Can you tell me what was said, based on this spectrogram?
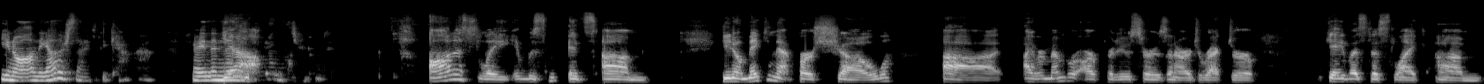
you know, on the other side of the camera. Right. And yeah. Honestly, it was, it's, um, you know, making that first show, uh, I remember our producers and our director gave us this like, um,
